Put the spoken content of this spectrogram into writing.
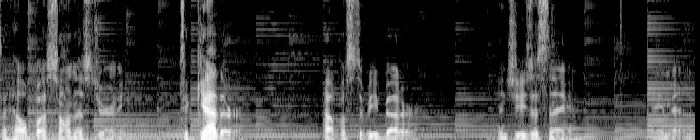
to help us on this journey. Together, help us to be better. In Jesus' name, amen.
